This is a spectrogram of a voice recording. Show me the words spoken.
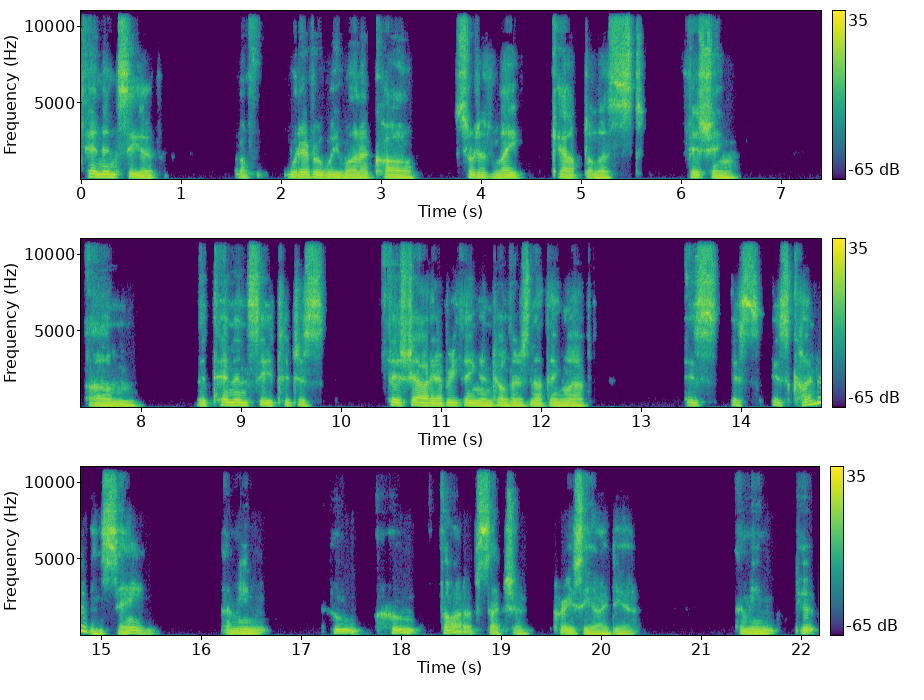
tendency of of whatever we want to call sort of late capitalist fishing um the tendency to just fish out everything until there's nothing left is is is kind of insane i mean who who thought of such a crazy idea? I mean, do, do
